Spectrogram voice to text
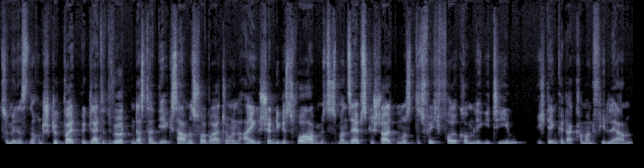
zumindest noch ein Stück weit begleitet wird und dass dann die Examensvorbereitung ein eigenständiges Vorhaben ist, das man selbst gestalten muss, das finde ich vollkommen legitim. Ich denke, da kann man viel lernen.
